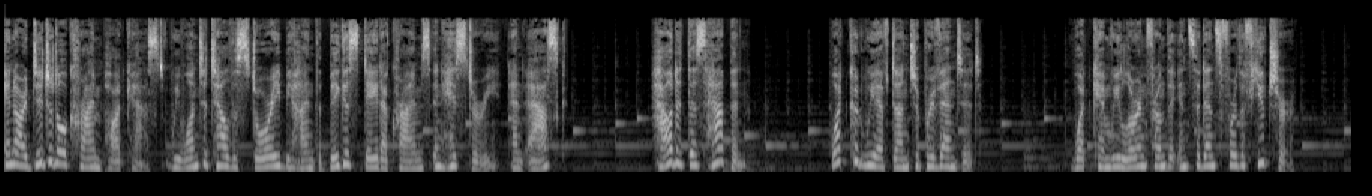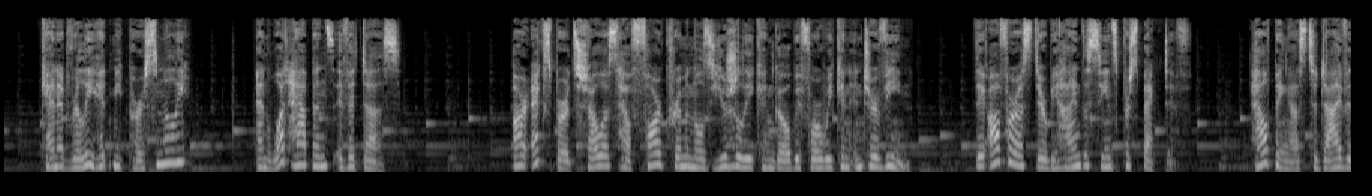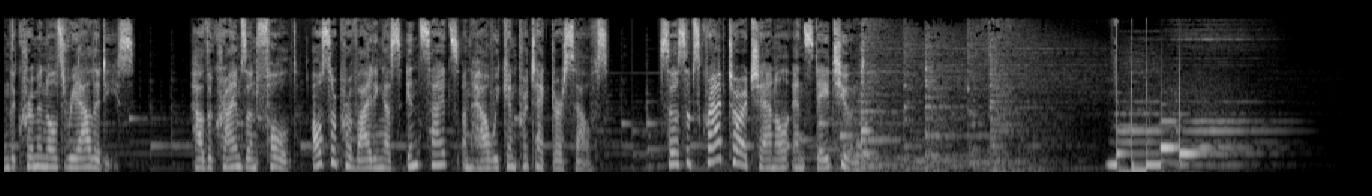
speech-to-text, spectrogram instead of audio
In our Digital Crime podcast, we want to tell the story behind the biggest data crimes in history and ask How did this happen? What could we have done to prevent it? What can we learn from the incidents for the future? Can it really hit me personally? And what happens if it does? Our experts show us how far criminals usually can go before we can intervene. They offer us their behind the scenes perspective, helping us to dive in the criminals' realities, how the crimes unfold, also providing us insights on how we can protect ourselves. So, subscribe to our channel and stay tuned.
